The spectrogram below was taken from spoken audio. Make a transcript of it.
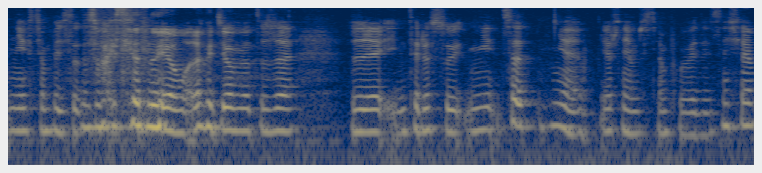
nie chciałam powiedzieć satysfakcjonują, ale chodziło mi o to, że, że interesuje, nie, co, nie, już nie wiem, co chciałam powiedzieć. W sensie,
